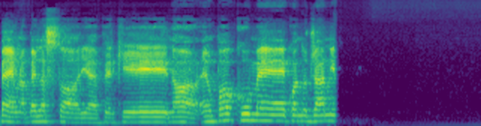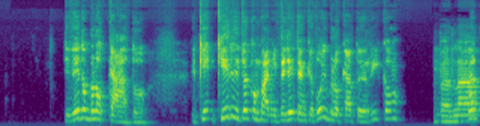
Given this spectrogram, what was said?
Beh, è una bella storia perché no, è un po' come quando Gianni. Ti vedo bloccato. Chiedo ai tuoi compagni, vedete anche voi bloccato Enrico? Parlare.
